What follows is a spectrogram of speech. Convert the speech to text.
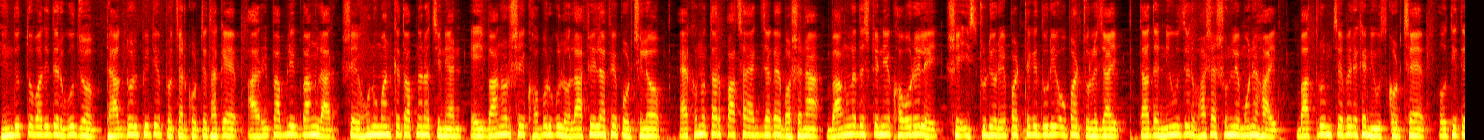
হিন্দুত্ববাদীদের গুজব ঢাকঢোল পিটে প্রচার করতে থাকে। আর রিপাবলিক বাংলার সেই হনুমানকে তো আপনারা চিনেন, এই বানর সেই খবরগুলো লাফিয়ে লাফিয়ে পড়ছিল। এখনও তার পাছা এক জায়গায় বসে না। বাংলাদেশকে নিয়ে খবর এলেই সে স্টুডিওর এপার থেকে দূরে ওপার চলে যায়। তাদের নিউজের ভাষা শুনলে মনে হয়, বাথরুম চেপে রেখে নিউজ করছে। অতীতে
